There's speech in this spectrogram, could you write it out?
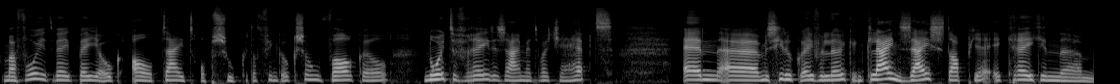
Maar voor je het weet ben je ook altijd op zoek. Dat vind ik ook zo'n valkuil. Nooit tevreden zijn met wat je hebt. En eh, misschien ook even leuk, een klein zijstapje. Ik kreeg een ehm,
